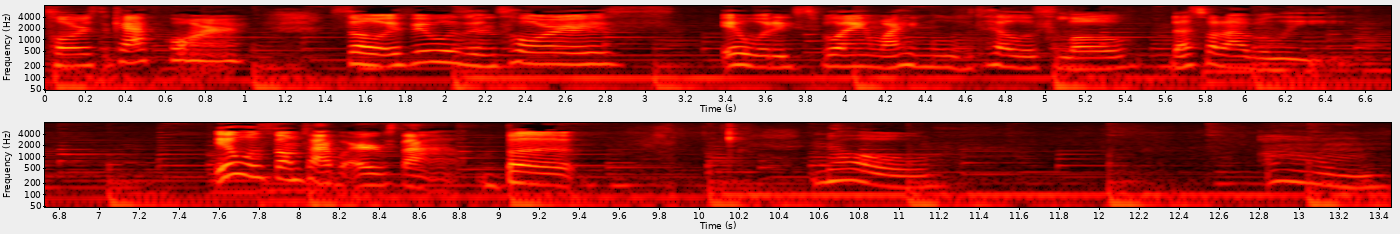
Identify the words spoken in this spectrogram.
Taurus to Capricorn. So if it was in Taurus, it would explain why he moved hella slow. That's what I believe. It was some type of earth sign, but no. Um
